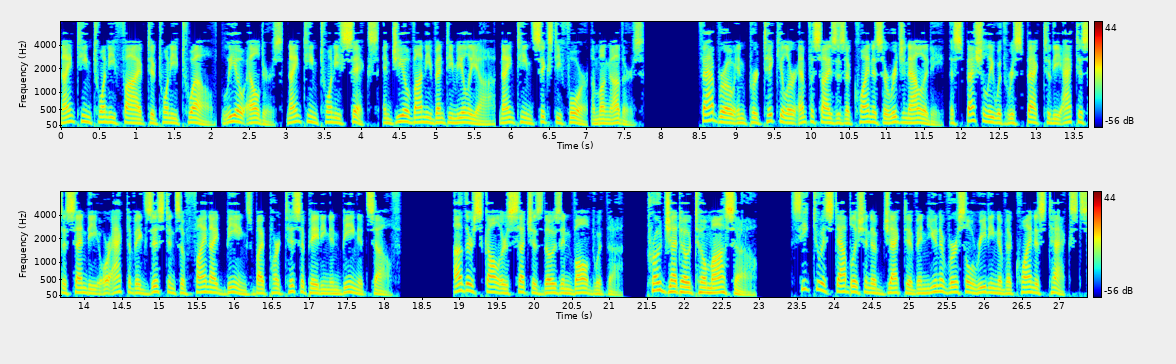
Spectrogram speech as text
(1925–2012). Leo Elders (1926) and Giovanni Ventimiglia (1964), among others. Fabro in particular emphasizes Aquinas' originality, especially with respect to the actus essendi or act of existence of finite beings by participating in being itself. Other scholars such as those involved with the Progetto Tommaso seek to establish an objective and universal reading of Aquinas' texts.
